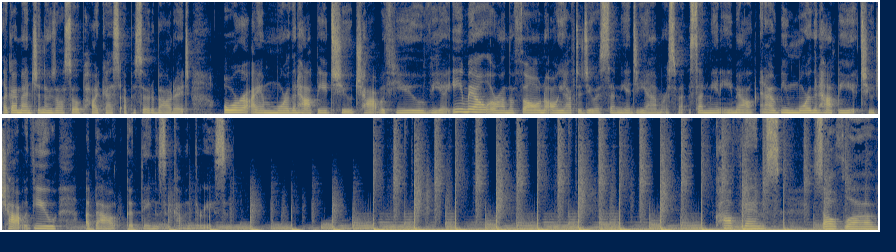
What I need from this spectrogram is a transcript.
Like I mentioned, there's also a podcast episode about it or I am more than happy to chat with you via email or on the phone. All you have to do is send me a DM or send me an email, and I would be more than happy to chat with you about good things come in threes. Confidence, self love,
